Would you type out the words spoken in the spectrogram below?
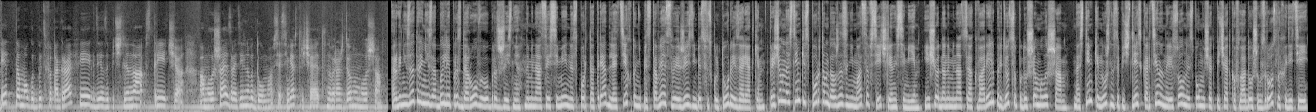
Это могут быть фотографии, где запечатлена встреча а, малыша из родильного дома. Вся семья встречает новорожденного малыша. Организаторы не забыли про здоровый образ жизни. Номинация «Семейный спорт-отряд» для тех, кто не представляет своей жизни без физкультуры и зарядки. Причем на снимке спортом должны заниматься все члены семьи. Еще одна номинация «Акварель» придется по душе малышам. На снимке нужно запечатлеть картины, нарисованные с помощью отпечатков ладошек взрослых и детей.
